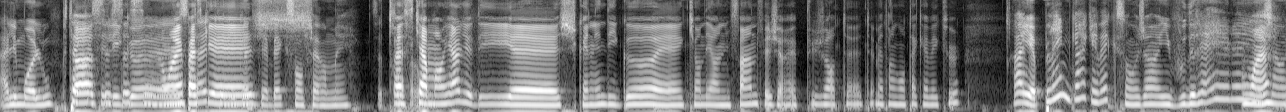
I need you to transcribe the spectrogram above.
Allez-moi loup. Peut-être Ah, que c'est les ça, gars. euh, loin, parce peut-être les que gars de Québec sont fermés. Parce qu'à. Montréal, il y a des... euh, je connais des gars euh, qui ont des OnlyFans, fait que j'aurais pu, genre, te, te mettre en contact avec eux. Ah, il y a plein de gars à Québec qui sont genre, ils voudraient, là. Ouais. Genre-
